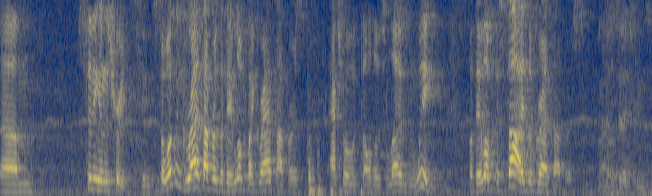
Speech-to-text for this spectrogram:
um, sitting in the trees. So it wasn't grasshoppers that they looked like grasshoppers, actual with all those legs and wings, but they looked the size of grasshoppers. Wow, you Kinsey?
